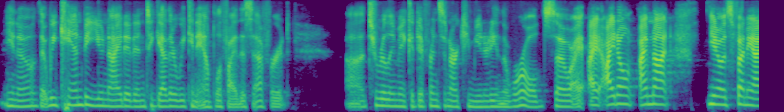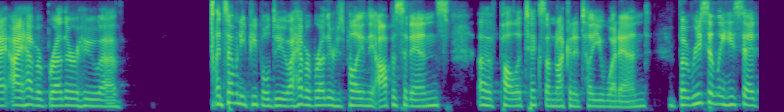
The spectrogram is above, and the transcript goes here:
you know, that we can be united and together we can amplify this effort uh, to really make a difference in our community and the world. So I, I, I don't, I'm not, you know, it's funny. I, I have a brother who, uh, and so many people do. I have a brother who's probably in the opposite ends of politics. I'm not going to tell you what end. But recently he said,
